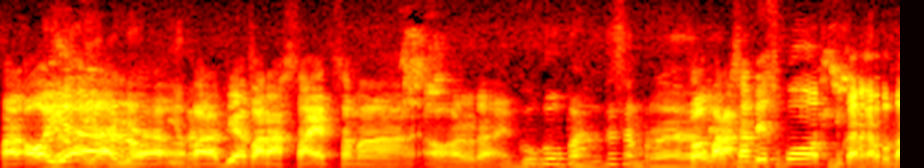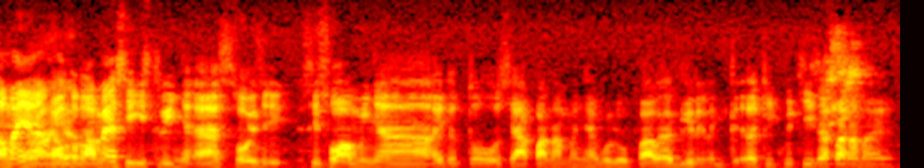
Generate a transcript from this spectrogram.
Pa- oh Ya, iya, iya kan, iya. iya kan? Pa- Dia Parasite sama Ohara. Gue gue pantesan pernah. Kalau Parasite dia spot, bukan kartu utama ya. Ah, Kartu iya. utamanya si istrinya, eh, si, si suaminya itu tuh siapa namanya? Gue lupa. Eh, eh, Kikuchi siapa namanya?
